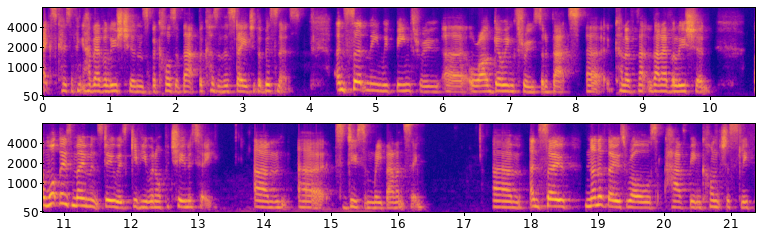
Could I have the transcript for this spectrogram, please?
Excos, I think, have evolutions because of that, because of the stage of the business. And certainly we've been through uh, or are going through sort of that uh, kind of that, that, evolution. And what those moments do is give you an opportunity um, uh, to do some rebalancing. Um, and so none of those roles have been consciously,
